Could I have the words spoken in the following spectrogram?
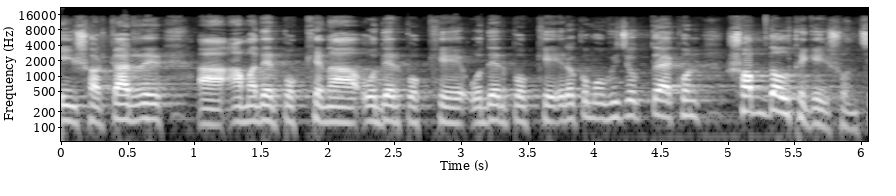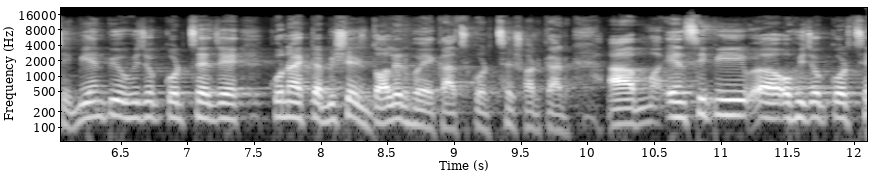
এই সরকারের আমাদের পক্ষে না, ওদের পক্ষে ওদের পক্ষে, এরকম অভিযোগ তো এখন সব দল থেকেই শুনছি। বিএনপি অভিযোগ করছে যে কোনো একটা বিশেষ দলের হয়ে কাজ করছে সরকার। এনসিপি অভিযোগ করছে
